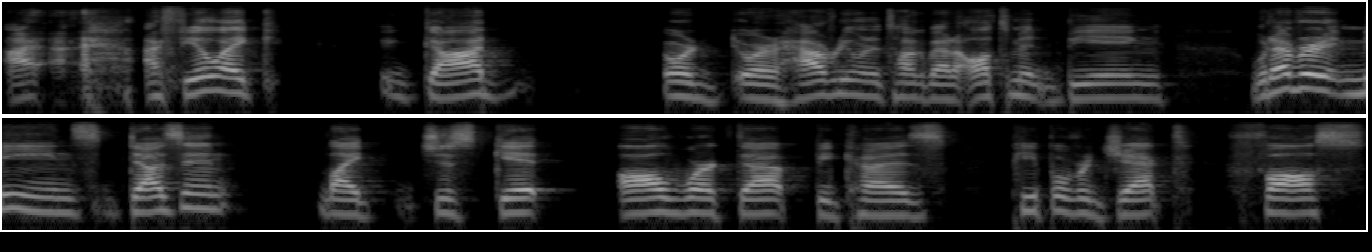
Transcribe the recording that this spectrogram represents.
I I feel like God or or however you want to talk about it, ultimate being, whatever it means, doesn't like just get all worked up because people reject false,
